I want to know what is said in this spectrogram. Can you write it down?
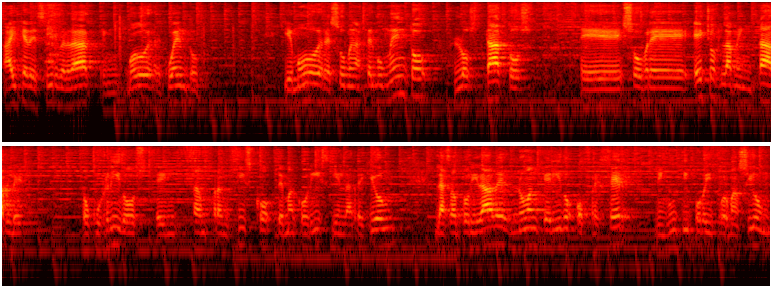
hay que decir, ¿verdad?, en modo de recuento y en modo de resumen, hasta el momento los datos eh, sobre hechos lamentables ocurridos en San Francisco de Macorís y en la región, las autoridades no han querido ofrecer ningún tipo de información.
